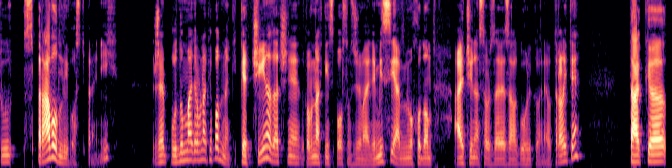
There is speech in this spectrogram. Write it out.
tú spravodlivosť pre nich, že budú mať rovnaké podmienky. Keď Čína začne rovnakým spôsobom znižovať emisie, a mimochodom aj Čína sa už zaviazala k uhlíkovej neutralite, tak uh,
